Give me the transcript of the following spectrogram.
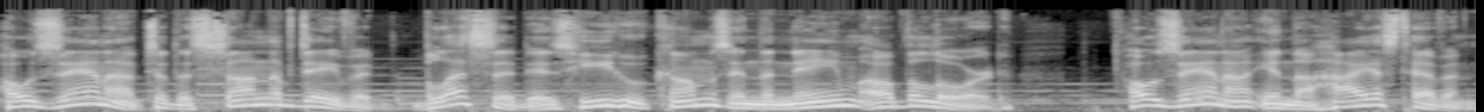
Hosanna to the Son of David! Blessed is he who comes in the name of the Lord! Hosanna in the highest heaven!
